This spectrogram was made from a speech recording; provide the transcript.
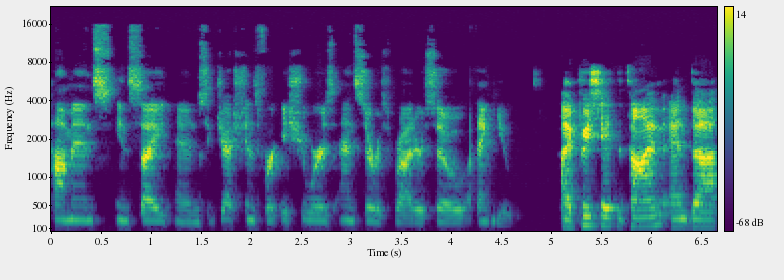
comments, insight, and suggestions for issuers and service providers. So thank you. I appreciate the time, and uh,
